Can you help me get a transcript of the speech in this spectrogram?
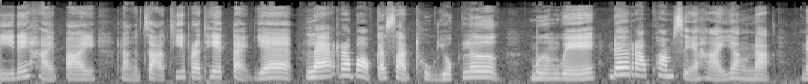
นี้ได้หายไป หลังจากที่ประเทศแตกแยก และระบอบกษัตริย์ถูกยกเลิก เมืองเวได้รับความเสียหายอย่างหนักใน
